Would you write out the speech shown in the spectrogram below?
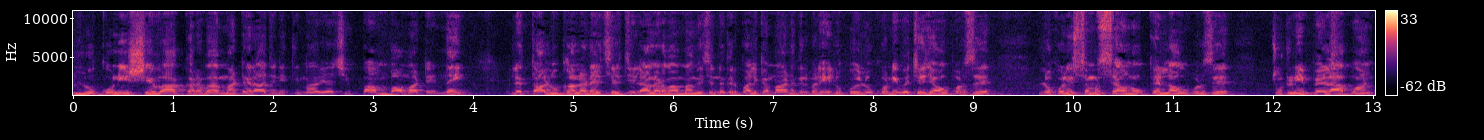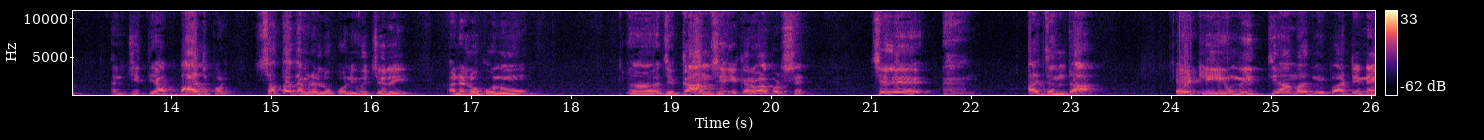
લોકોની સેવા કરવા માટે રાજનીતિમાં આવ્યા છીએ, પામવા માટે નહીં. એટલે તાલુકા લડે છે, જિલ્લા લડવા માંગે છે, નગરપાલિકા, મહાનગરપાલિકા, એ લોકોએ લોકોની વચ્ચે જવું પડશે, લોકોની સમસ્યાઓનો ઉકેલ લાવવું પડશે. ચૂંટણી પહેલાં પણ અને જીત્યા બાદ પણ સતત એમણે લોકોની વચ્ચે રહી અને લોકોનું જે કામ છે એ કરવા પડશે. છેલ્લે, આ જનતા એટલી ઉમેદથી આમ આદમી પાર્ટીને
